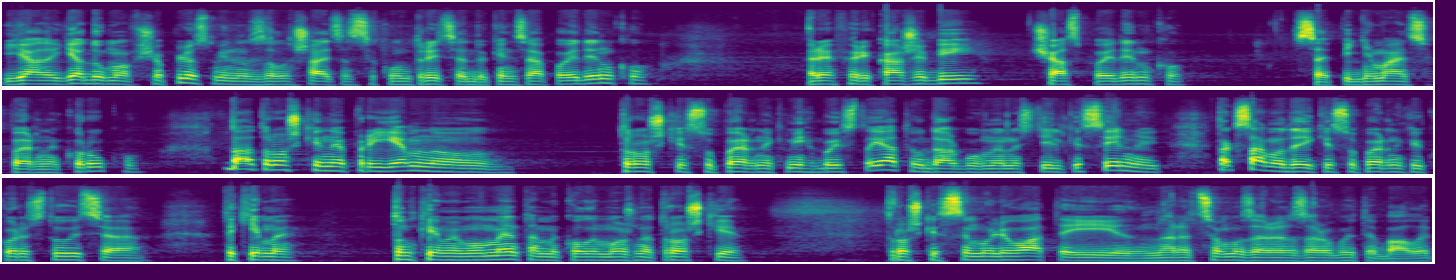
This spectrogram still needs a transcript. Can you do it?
Я, я думав, що плюс-мінус залишається секунд 30 до кінця поєдинку. Рефері каже бій, час поєдинку. Все, піднімає супернику руку. Да, трошки неприємно, трошки суперник міг би і стояти, удар був не настільки сильний. Так само деякі суперники користуються такими тонкими моментами, коли можна трошки, трошки симулювати і на цьому зараз заробити бали.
